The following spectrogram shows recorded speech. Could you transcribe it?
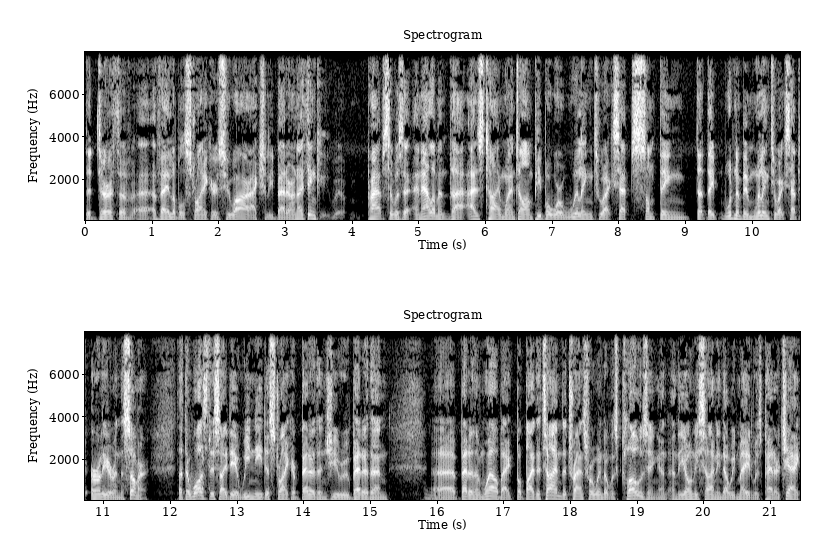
the dearth of uh, available strikers who are actually better. And I think perhaps there was a, an element that as time went on, people were willing to accept something that they wouldn't have been willing to accept earlier in the summer. That there was this idea we need a striker better than Giroud, better than uh, better than Welbeck. But by the time the transfer window was closing and, and the only signing that we'd made was Petr Cech,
